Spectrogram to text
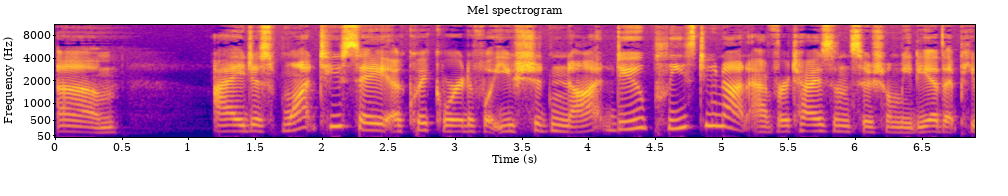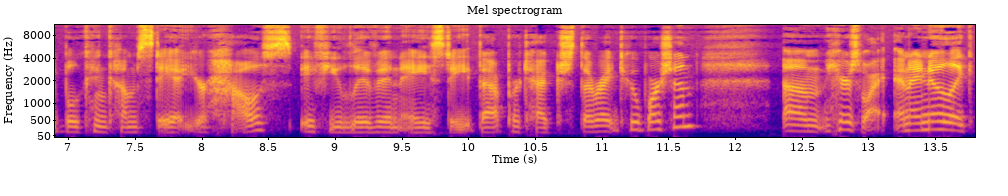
Um, I just want to say a quick word of what you should not do. Please do not advertise on social media that people can come stay at your house if you live in a state that protects the right to abortion. Um, here's why. And I know, like,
